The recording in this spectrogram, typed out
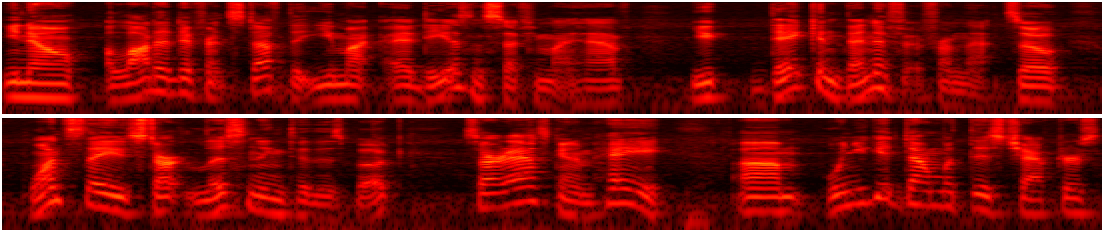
you know, a lot of different stuff that you might ideas and stuff you might have, you they can benefit from that. So once they start listening to this book, start asking them, "Hey, um, when you get done with these chapters,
